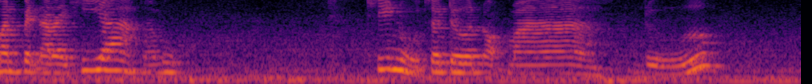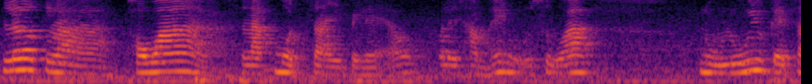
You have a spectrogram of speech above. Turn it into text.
มันเป็นอะไรที่ยากนะลูกที่หนูจะเดินออกมา หรือเลิกลา เพราะว่ารักหมดใจไปแล้วก็เลยทำให้หนูรู้สึกว่า หนูรู้อยู่แก่ใจ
